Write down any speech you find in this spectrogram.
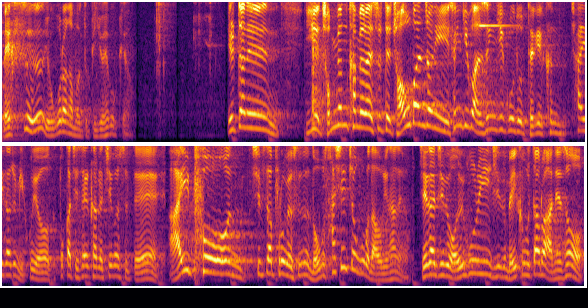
맥스 요거랑 한번 또 비교해 볼게요. 일단은 이게 전면 카메라 했을 때 좌우 반전이 생기고 안 생기고도 되게 큰 차이가 좀 있고요. 똑같이 셀카를 찍었을 때 아이폰 14 프로 맥스는 너무 사실적으로 나오긴 하네요. 제가 지금 얼굴이 지금 메이크업을 따로 안 해서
